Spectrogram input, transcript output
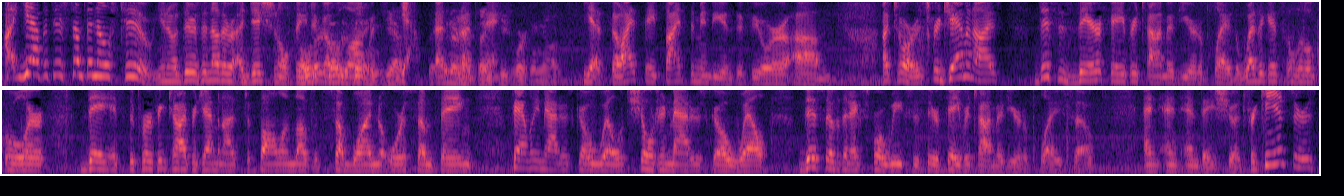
Uh, yeah, but there's something else too. You know, there's another additional thing Oh, to go along things, with. yes. Yeah, The that's what I'm saying. she's working on. Yes, so I say find some Indians if you're um, a Taurus. For Geminis, this is their favorite time of year to play. The weather gets a little cooler. They, it's the perfect time for Geminis to fall in love with someone or something. Family matters go well. Children matters go well. This over the next four weeks is their favorite time of year to play. So. And, and, and they should. For cancers,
